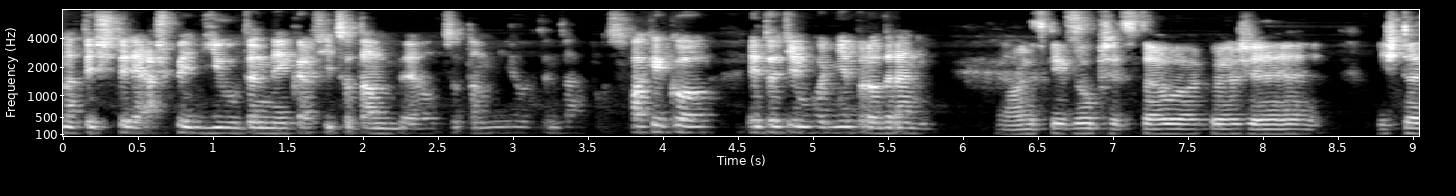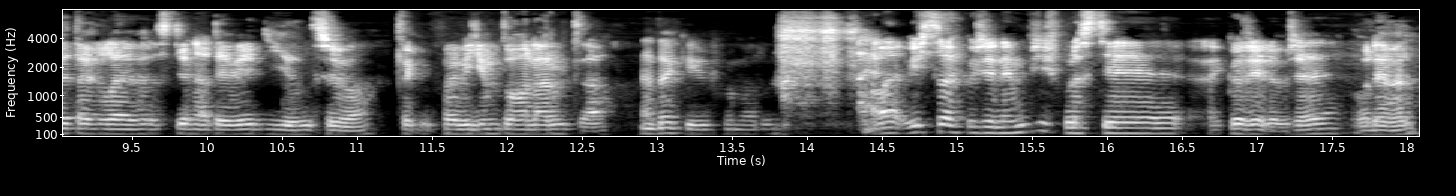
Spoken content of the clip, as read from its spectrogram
na ty čtyři až pět dílů ten nejkratší, co tam byl, co tam měl ten zápas. Fakt jako je to tím hodně prodraný. Já mám vždycky takovou představu, jako, že když to je takhle prostě na devět dílů třeba, tak úplně vidím toho Naruta. Já taky už pomalu. Ale víš co, jakože nemůžeš prostě, jakože dobře, whatever,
